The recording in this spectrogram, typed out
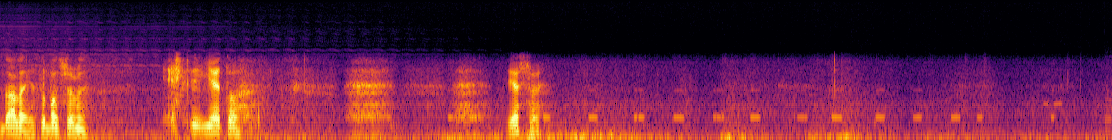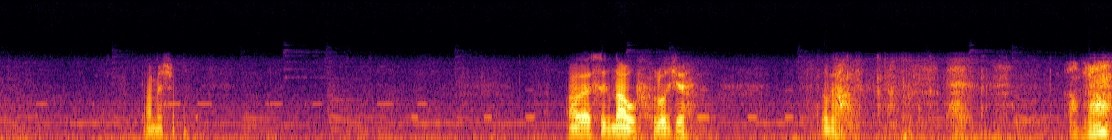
Dalej, zobaczymy. Jeśli nie, to... Jeszcze. Tam jeszcze... Ale sygnałów, ludzie. Dobra. Dobra.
